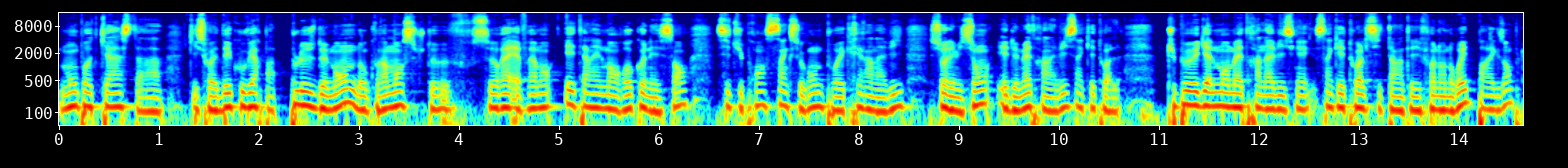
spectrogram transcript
mon podcast à qu'il soit découvert par plus de monde. Donc vraiment, je te serai vraiment éternellement reconnaissant si tu prends 5 secondes pour écrire un avis sur l'émission et de mettre un avis 5 étoiles. Tu peux également mettre un avis 5 étoiles si tu as un téléphone Android par exemple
